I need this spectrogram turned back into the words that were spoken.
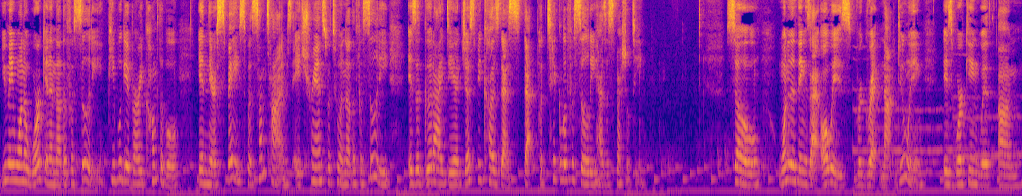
You may want to work in another facility. People get very comfortable in their space, but sometimes a transfer to another facility is a good idea just because that's that particular facility has a specialty. So, one of the things I always regret not doing is working with um,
